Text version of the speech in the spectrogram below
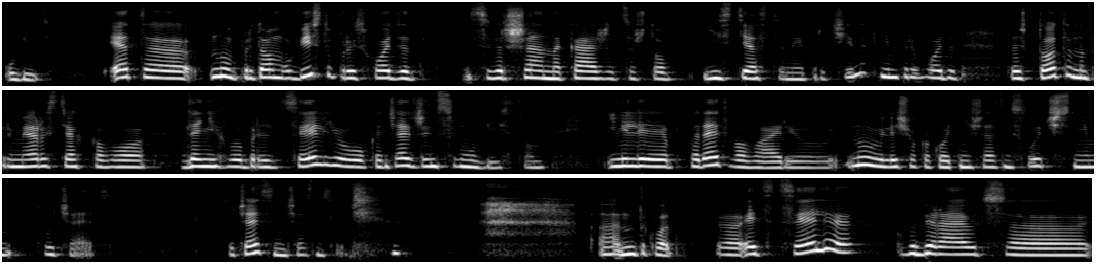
убить. Это, ну, при том убийство происходит совершенно кажется, что естественные причины к ним приводят. То есть кто-то, например, из тех, кого для них выбрали целью, кончает жизнь самоубийством или попадает в аварию, ну или еще какой-то несчастный случай с ним случается. Случается несчастный случай. А, ну так вот, э, эти цели выбираются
